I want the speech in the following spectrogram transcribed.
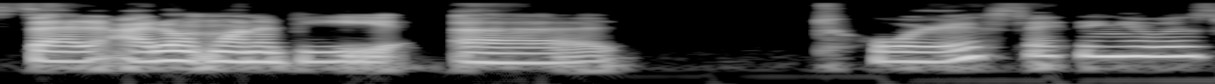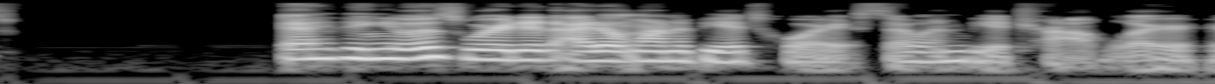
said, I don't want to be a tourist, I think it was I think it was worded I don't want to be a tourist. I want to be a traveler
